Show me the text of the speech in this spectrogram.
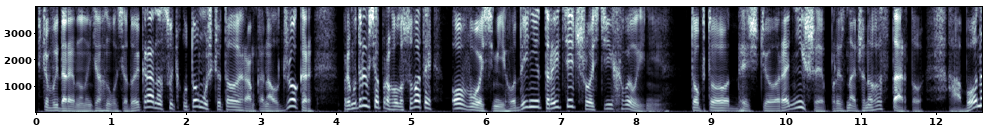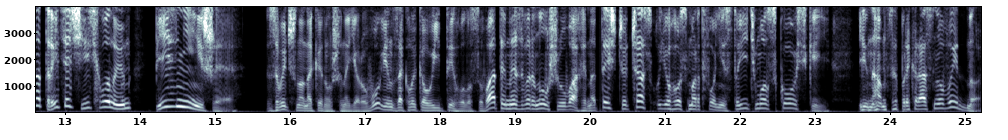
Щоб ви даремно не тягнулися до екрана, суть у тому, що телеграм-канал Джокер примудрився проголосувати о 8 годині 36 хвилині, тобто дещо раніше призначеного старту, або на 36 хвилин пізніше. Звично накинувши на ярову, він закликав йти голосувати, не звернувши уваги на те, що час у його смартфоні стоїть московський, і нам це прекрасно видно.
